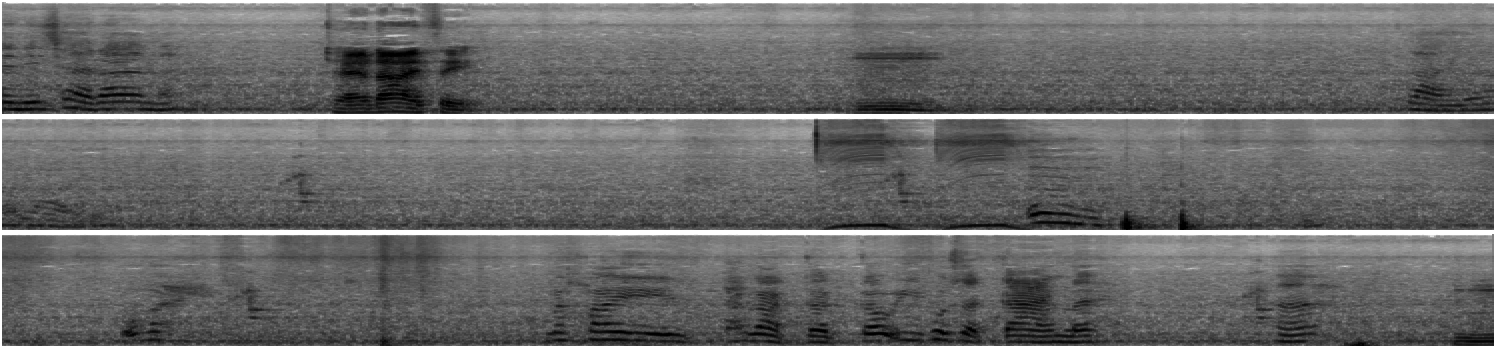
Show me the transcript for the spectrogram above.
ในนี้แชร์ได้ไหมแชร์ได้สิ อืม หลายอะหลายอะอืมโอ้ยไม่ค่อยถนัดกับเก้าอี้ผู้จัดการเลย ฮะ อืม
